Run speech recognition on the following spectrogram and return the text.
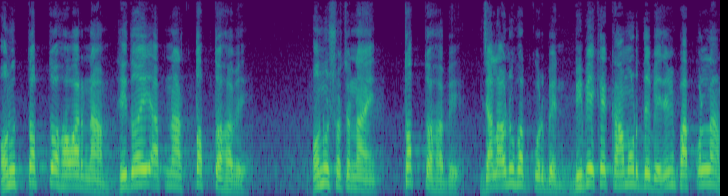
অনুতপ্ত হওয়ার নাম। হৃদয়ে আপনার তপ্ত হবে, অনুশোচনায় তপ্ত হবে। জ্বালা অনুভব করবেন, বিবেকে কামড় দেবে। যে আমি পাপ করলাম,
